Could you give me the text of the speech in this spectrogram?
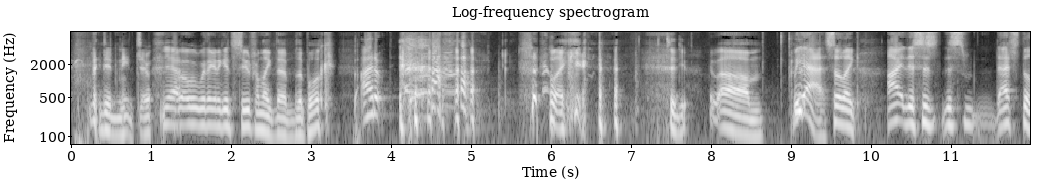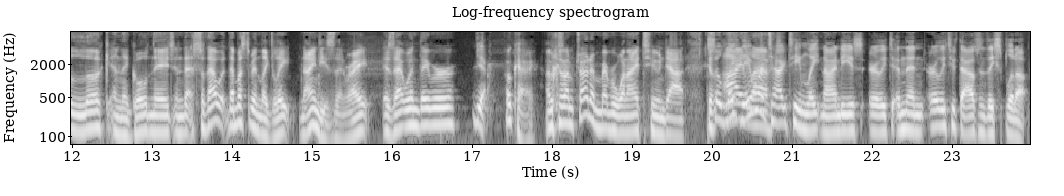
they didn't need to. Yeah. Oh, were they going to get sued from like the the book? I don't. like, Continue. Um, but yeah. So like, I this is this that's the look and the golden age and that so that that must have been like late '90s then, right? Is that when they were? Yeah. Okay, because I'm trying to remember when I tuned out. So late, they were a tag team late '90s, early, t- and then early 2000s they split up,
